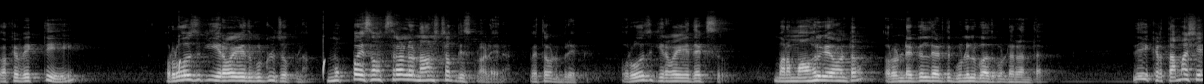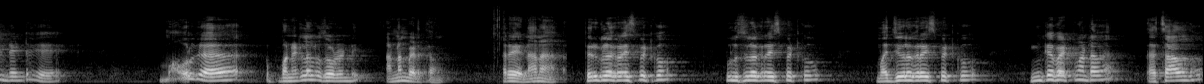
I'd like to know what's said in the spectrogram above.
ఒక వ్యక్తి రోజుకి ఇరవై ఐదు గుడ్లు చొప్పున ముప్పై సంవత్సరాలు నాన్ స్టాప్ తీసుకున్నాడు ఆయన వితౌట్ బ్రేక్. రోజుకి ఇరవై ఐదు ఎగ్స్. మనం మామూలుగా ఏమంటాం? రెండు ఎగ్గులు తడితే గుండెలు బాదుకుంటారు అంతా. ఇది ఇక్కడ తమాషా ఏంటంటే మామూలుగా మన ఇళ్ళలో చూడండి అన్నం పెడతాం. అరే నాన్న పెరుగులోకి రైస్ పెట్టుకో పులుసులోకి రైస్ పెట్టుకో మజ్జిగలోకి రైస్ పెట్టుకో ఇంకా పెట్టమంటావా? చాలదు.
